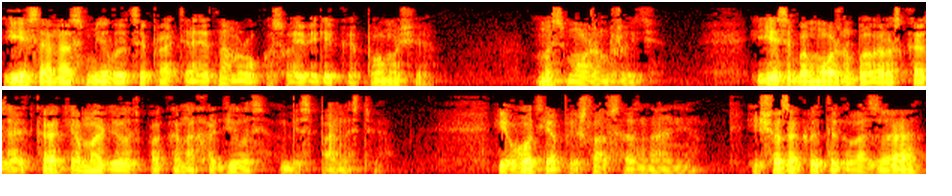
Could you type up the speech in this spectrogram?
И если она смилуется и протянет нам руку своей великой помощи, мы сможем жить. И если бы можно было рассказать, как я молилась, пока находилась в беспамятстве. И вот я пришла в сознание. Еще закрыты глаза,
